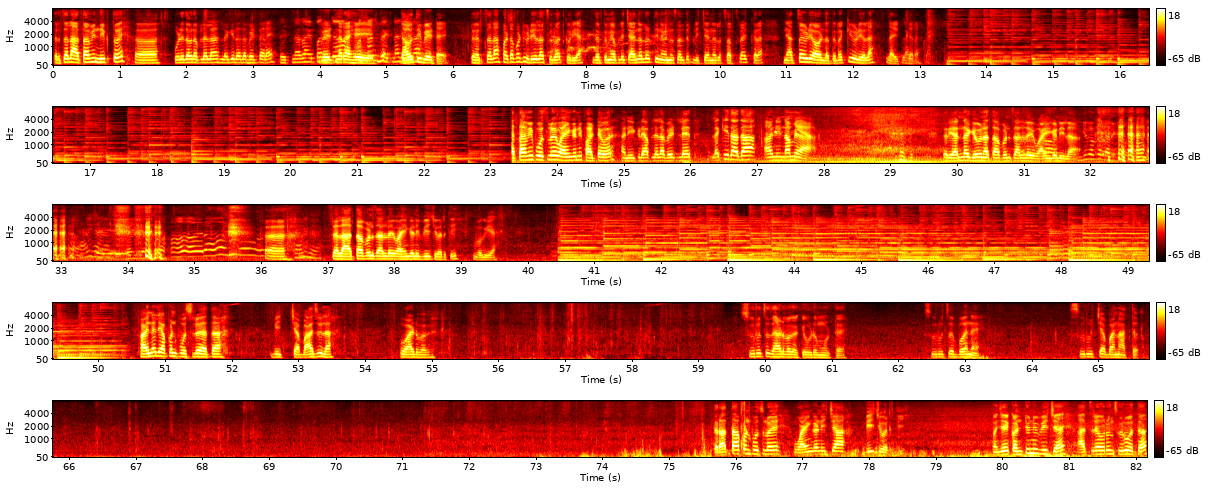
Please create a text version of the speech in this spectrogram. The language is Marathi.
तर चला आता आम्ही निघतोय. अ, पुढे जाऊन आपल्याला लगेच दादा भेटणार आहे. भेटणार आहे पण भेटणार आहे. असंच भेटणार धावती भेट आहे. तर चला फटाफट व्हिडिओला सुरुवात करूया. जर तुम्ही आपल्या चॅनलवरती नवीन असाल तर प्लीज चॅनलला सबस्क्राईब करा. आणि आजचा व्हिडिओ आवडला तर नक्की व्हिडिओला लाईक करा. आता आम्ही पोहोचलोय वायंगणी फाट्यावर आणि इकडे आपल्याला भेटलेत लकी दादा आणि नम्या. तर यांना घेऊन आता आपण चाललोय वायंगणीला. चला आता आपण चाललोय वायंगणी बीच वरती. बघूया. फायनली आपण पोचलोय आता. बीचच्या बाजूला वाट बघा. सुरूचं झाड बघा केवढं मोठं आहे. सुरूचं बन आहे. सुरूच्या बनात. तर आता आपण पोचलोय वायंगणीच्या बीचवरती म्हणजे कंटिन्यू बीच आहे. आचऱ्यावरून सुरू होतं.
